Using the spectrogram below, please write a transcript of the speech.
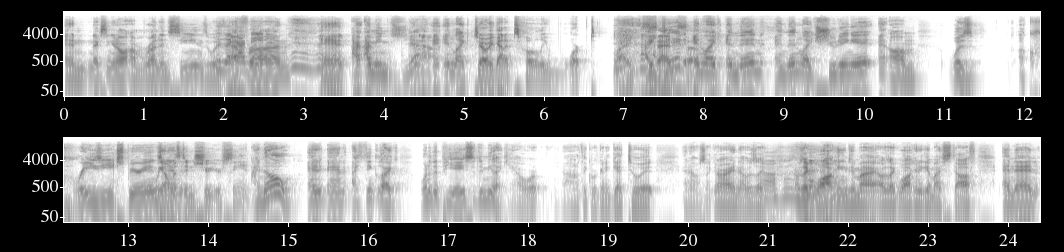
And next thing you know, I'm running scenes with He's like, "I made Efron. it." and I, I mean, yeah, know. and, and like Joey got a totally warped like. I sense did, of- and like, and then, and then, like shooting it, um, was a crazy experience. we almost And- didn't shoot your scene. I know, and and I think like one of the PAs said to me like, yeah, we're. You know, I don't think we're gonna get to it, and I was like, all right. And I was like, I was like walking to my, I was like walking to get my stuff, and then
